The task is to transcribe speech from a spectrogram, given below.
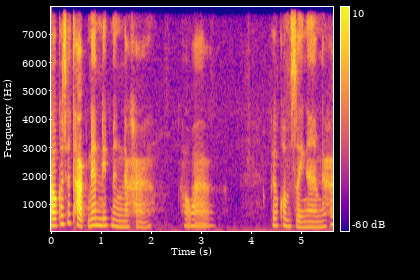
เราก็จะถักแน่นนิดนึงนะคะ เพราะว่าเพื่อความสวยงามนะคะ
